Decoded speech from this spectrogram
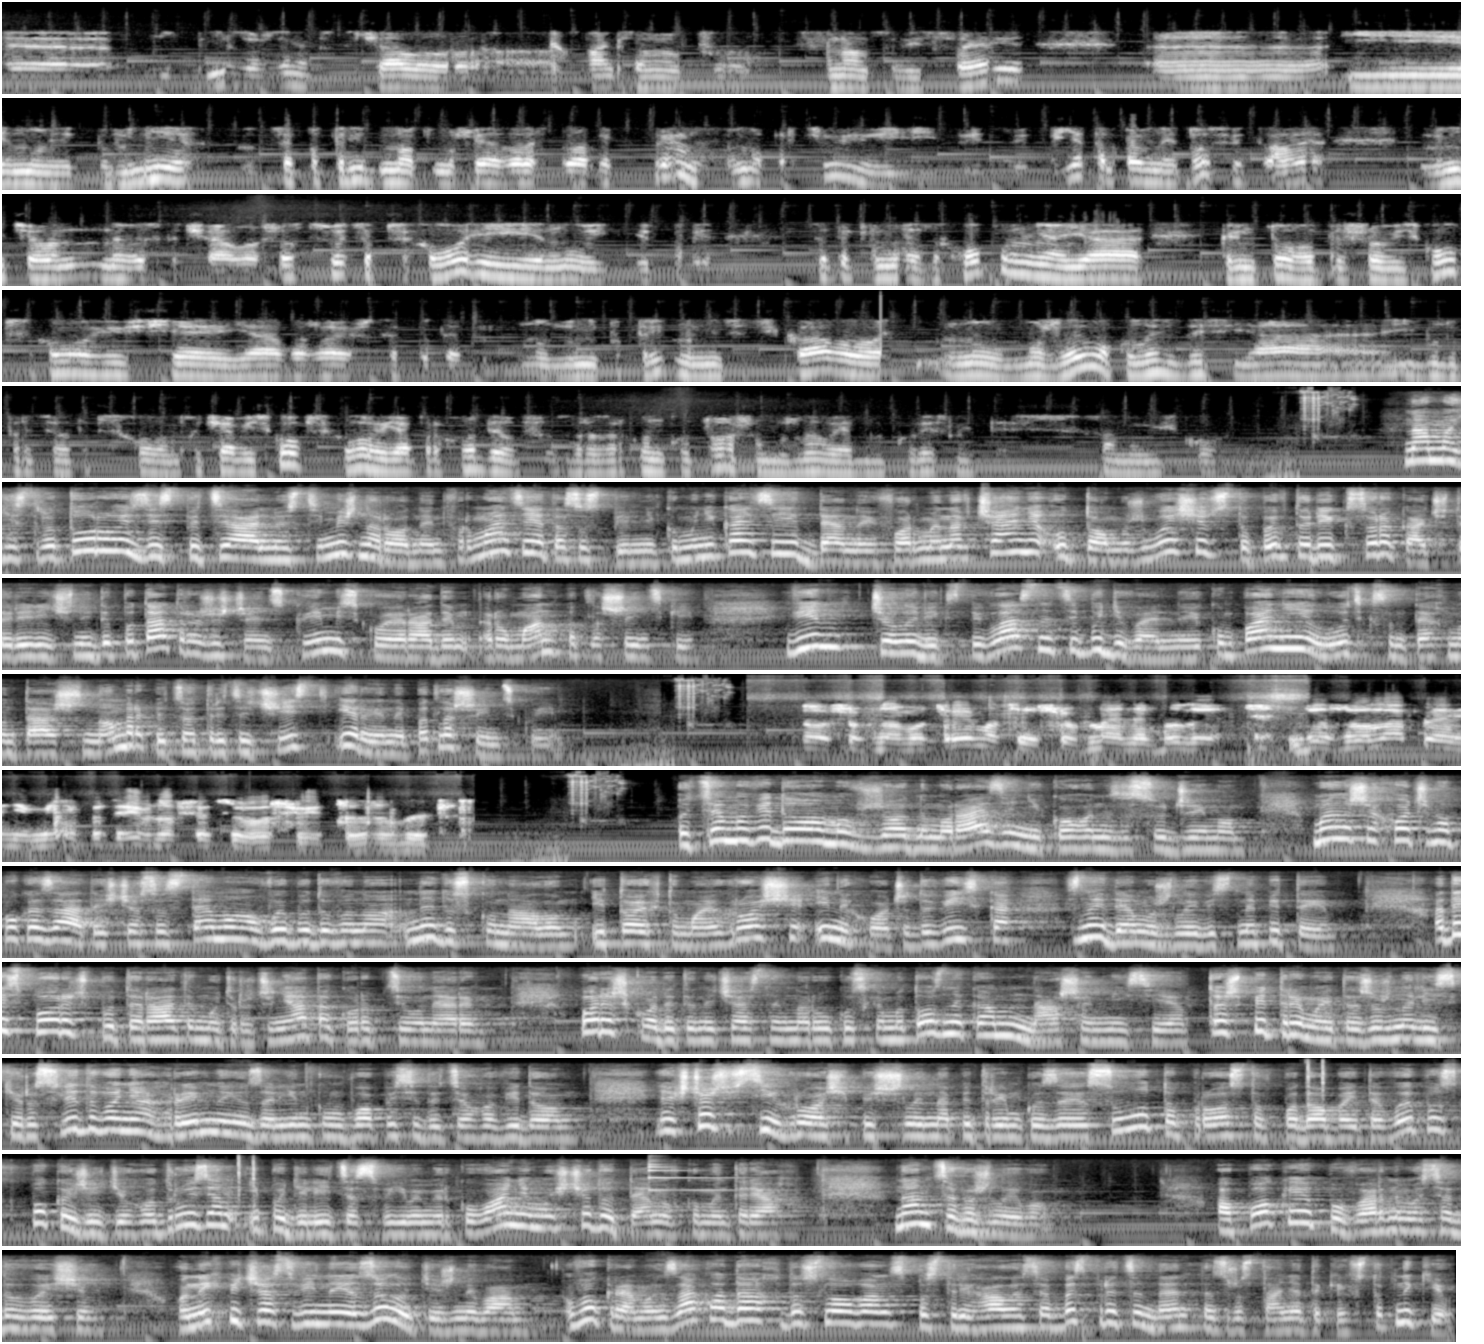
ну, мені завжди не вистачало е, саме в фінансовій сфері. Е, і ну, якби мені це потрібно, тому що я зараз приватний підприємець, давно працюю і відповідно, є там певний досвід, але мені цього не вистачало. Що стосується психології, ну якби це таке моє захоплення. Я крім того прийшов військову психологію ще. Я вважаю, що це буде ну мені потрібно, мені це цікаво. Ну можливо, колись десь я е, і буду працювати психологом. Хоча військову психологію я проходив з розрахунку того, що можливо я буду корисний десь саме. На магістратуру зі спеціальності міжнародна інформація та суспільні комунікації денної форми навчання у тому ж виші вступив торік 44-річний депутат Рожищенської міської ради Роман Патлашинський. Він чоловік співвласниці будівельної компанії Луцьк Сантехмонтаж номер 536 Ірини Патлашинської. того, щоб нам утримати, щоб в мене були дозвола певні, мені потрібно всю цю освіту зробити. У цьому відео ми в жодному разі нікого не засуджуємо. Ми лише хочемо показати, що система вибудована недосконало, і той, хто має гроші і не хоче до війська, знайде можливість не піти. А десь поруч потиратимуть рученята корупціонери. Перешкодити нечесним на руку схематозникам наша місія. Тож підтримайте журналістські розслідування гривнею за лінком в описі до цього відео. Якщо ж всі гроші пішли на підтримку ЗСУ, то просто вподобайте випуск, покажіть його друзям і поділіться своїми міркуваннями щодо теми в коментарях. Нам це важливо. А поки повернемося до вишів. У них під час війни золоті жнива. В окремих закладах, до слова, спостерігалося безпрецедентне зростання таких вступників.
